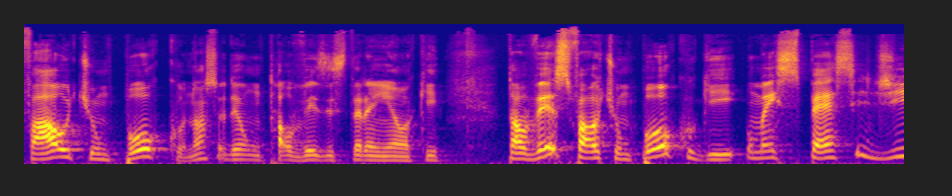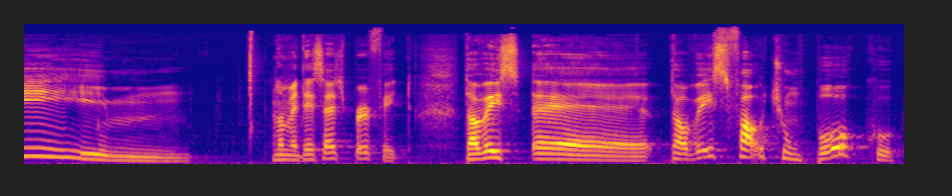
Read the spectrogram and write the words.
falte um pouco. Nossa, eu dei um talvez estranhão aqui. Talvez falte um pouco, Gui, uma espécie de. hum, 97, perfeito. Talvez, é, talvez falte um pouco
